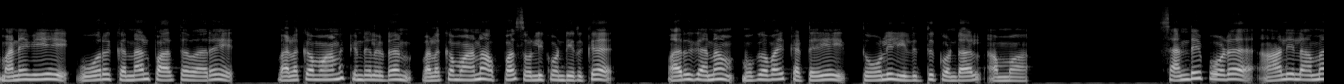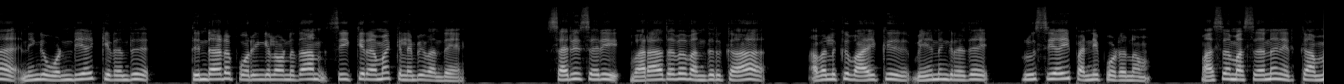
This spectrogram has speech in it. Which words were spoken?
மனைவியை ஓரக்கண்ணால் பார்த்தவாறே வழக்கமான கிண்டலுடன் வழக்கமான அப்பா சொல்லி கொண்டிருக்க மறுகணம் முகவாய் கட்டையை தோளில் இழுத்து கொண்டாள் அம்மா. சண்டை போட ஆள் இல்லாமல் நீங்க ஒண்டியாக கிடந்து திண்டாட போகிறீங்களோன்னு தான் சீக்கிரமா கிளம்பி வந்தேன். சரி சரி வராதவ வந்திருக்கா? அவளுக்கு வாய்க்கு வேணுங்கிறதே ருசியாய் பண்ணி போடணும். மச மசன்னு நிற்காம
